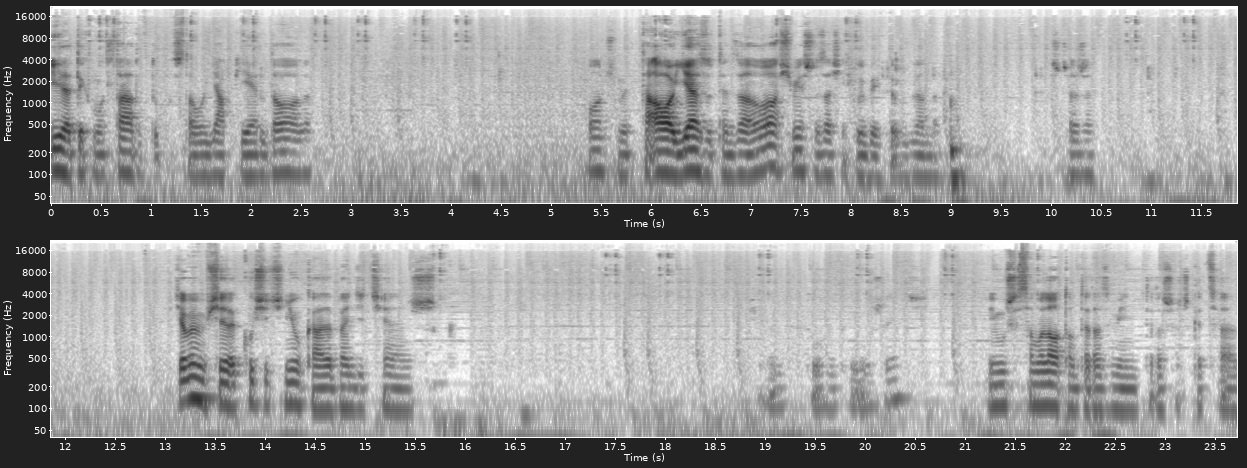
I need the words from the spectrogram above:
Ile tych mostarów tu powstało? Ja pierdolę. Łączmy ta. O Jezu, ten za. O, śmieszny zasięg jak to wygląda. Szczerze. Chciałbym się kusić niuka, ale będzie ciężko. Musimy Tu wydłużyć. I muszę samolotom teraz zmienić troszeczkę cel.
